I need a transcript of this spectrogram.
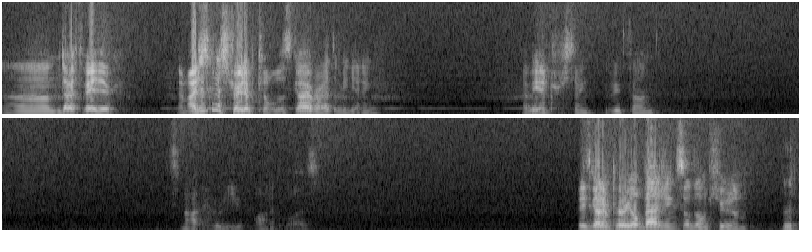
Um, Darth Vader. Am I just gonna straight up kill this guy right at the beginning? That'd be interesting. That'd be fun. It's not who you thought it was. But he's got Imperial badging, so don't shoot him.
